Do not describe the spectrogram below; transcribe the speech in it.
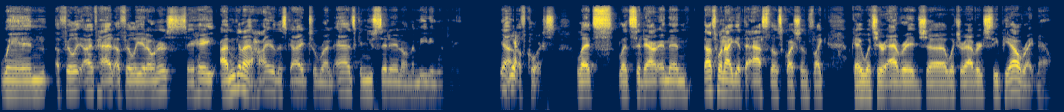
when affiliate I've had affiliate owners say, "Hey, I'm going to hire this guy to run ads. Can you sit in on the meeting with me?" Yeah, yeah, of course. Let's let's sit down and then that's when I get to ask those questions like, "Okay, what's your average uh, what's your average CPL right now?"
